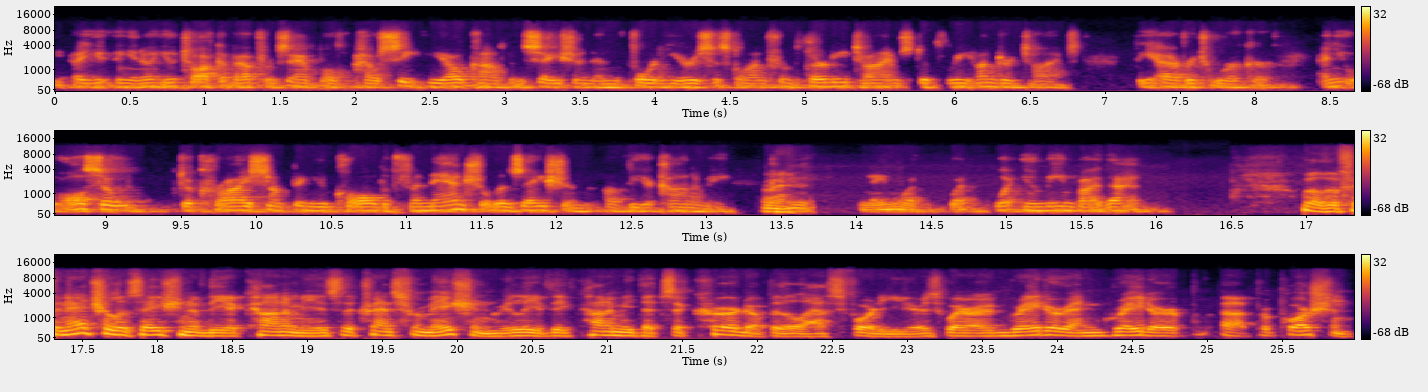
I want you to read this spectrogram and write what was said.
you, you, know you talk about for example how ceo compensation in 40 years has gone from 30 times to 300 times the average worker. And you also decry something you call the financialization of the economy. Right. Can you explain what, what, what you mean by that? Well, the financialization of the economy is the transformation, really, of the economy that's occurred over the last 40 years, where a greater and greater uh, proportion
